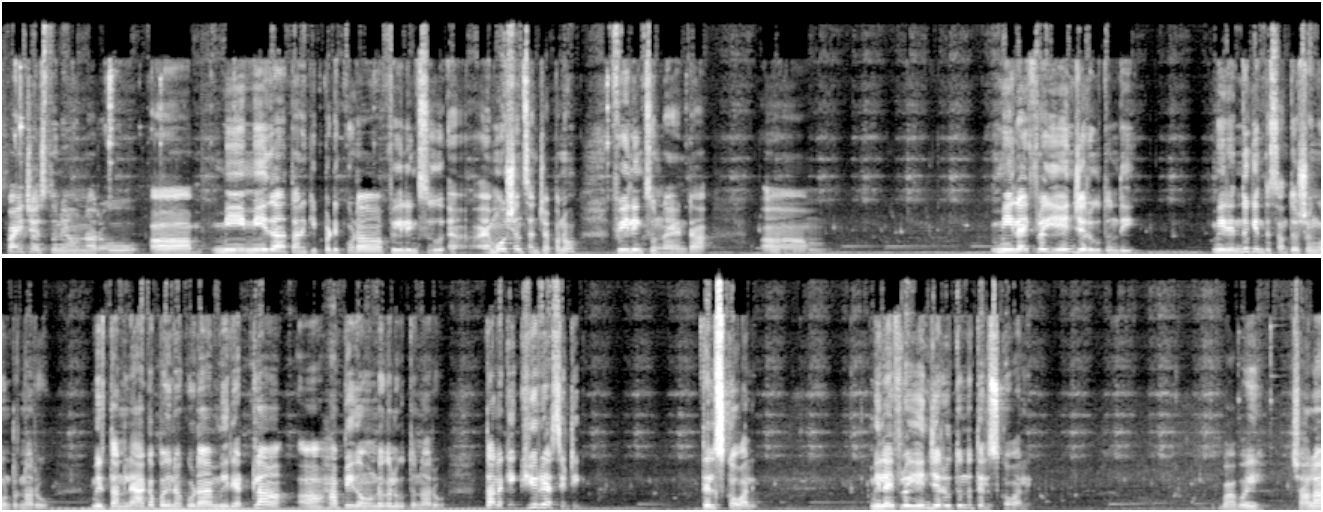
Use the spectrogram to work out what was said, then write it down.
స్పై చేస్తూనే ఉన్నారు. మీ మీద తనకి ఇప్పటికి కూడా ఫీలింగ్స్ ఎమోషన్స్ అని చెప్పను. ఫీలింగ్స్ ఉన్నాయంట. మీ లైఫ్లో ఏం జరుగుతుంది? మీరు ఎందుకు ఇంత సంతోషంగా ఉంటున్నారు? మీరు తను లేకపోయినా కూడా మీరు ఎట్లా హ్యాపీగా ఉండగలుగుతున్నారు? తనకి క్యూరియాసిటీ తెలుసుకోవాలి. మీ లైఫ్లో ఏం జరుగుతుందో తెలుసుకోవాలి. బాబోయ్ చాలా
